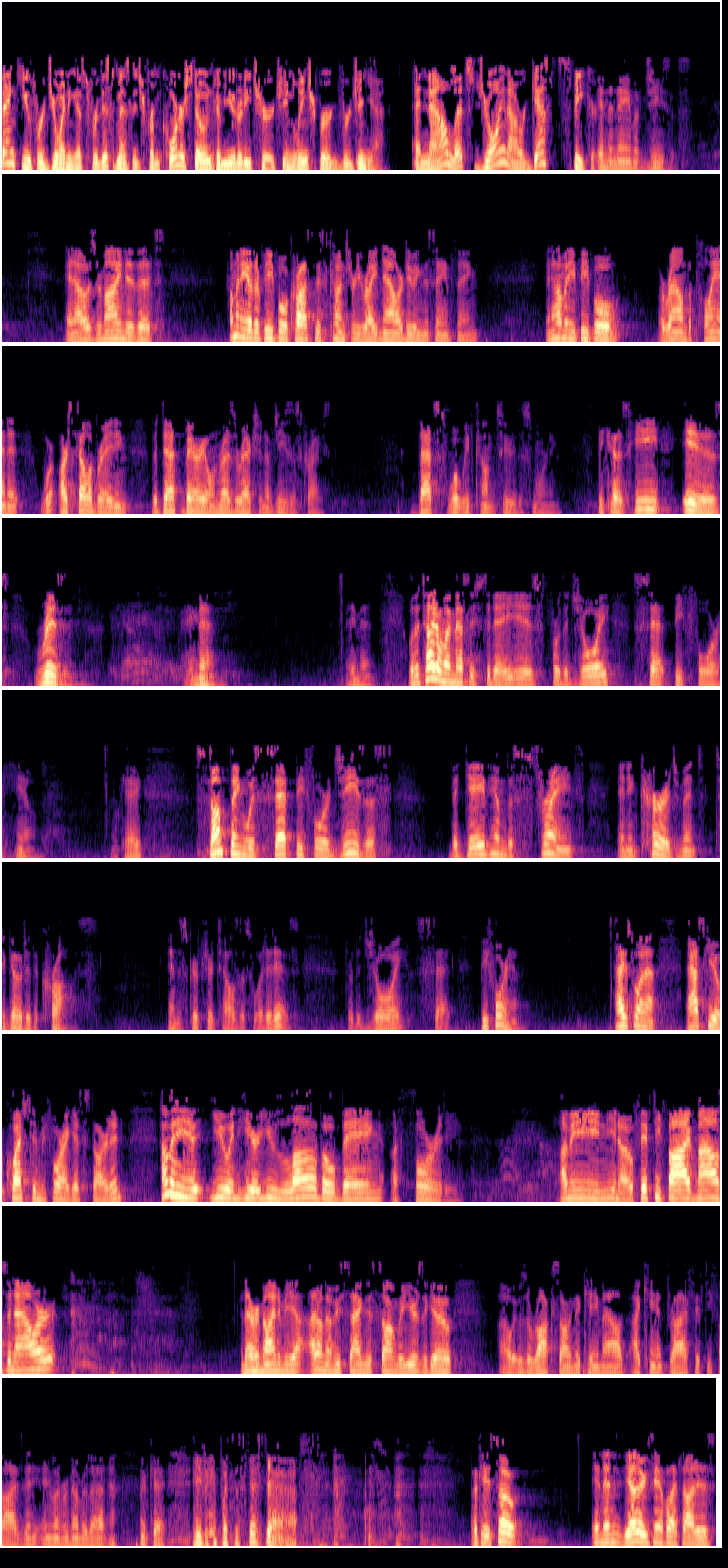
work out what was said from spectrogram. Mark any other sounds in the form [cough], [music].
Thank you for joining us for this message from Cornerstone Community Church in Lynchburg, Virginia. And now let's join our guest speaker. In the name of Jesus. And I was reminded that how many other people across this country right now are doing the same thing? And how many people around the planet are celebrating the death, burial, and resurrection of Jesus Christ? That's what we've come to this morning. Because He is risen. Amen. Amen. Well, the title of my message today is For the Joy Set Before Him. Okay? Something was set before Jesus that gave him the strength and encouragement to go to the cross. And the scripture tells us what it is for the joy set before him. I just want to ask you a question before I get started. How many of you in here you love obeying authority? I mean, you know, 55 miles an hour. and that reminded me, I don't know who sang this song, but years ago, uh, it was a rock song that came out. I can't drive 55. Does anyone remember that? [laughs] okay. He [laughs] puts his fist down. [laughs] okay, so, and then the other example I thought is,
